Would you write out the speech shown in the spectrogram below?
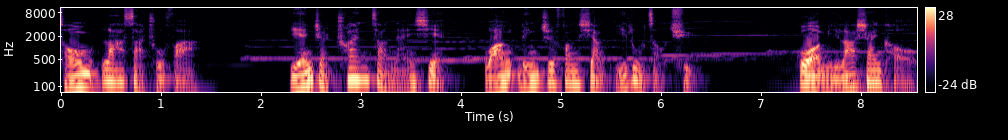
从拉萨出发，沿着川藏南线往林芝方向一路走去，过米拉山口，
